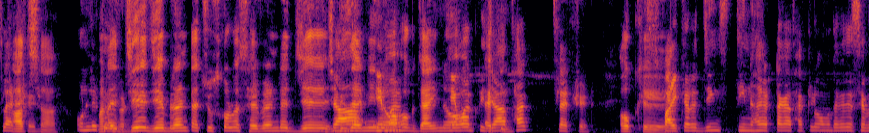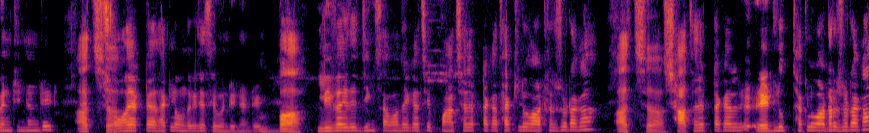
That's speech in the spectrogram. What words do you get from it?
ফ্ল্যাট রেট আচ্ছা। অনলি মানে যে যে ব্র্যান্ডটা চুজ করবে সেই ব্র্যান্ডের যে ডিজাইনই নেওয়া হোক যাই নেওয়া হোক যা থাক ফ্ল্যাট রেট ওকে স্পাইকারের জিন্স তিন হাজার টাকা থাকলেও আমাদের কাছে সেভেন্টিন হান্ড্রেড আচ্ছা। ছ হাজার টাকা থাকলেও আমাদের কাছে সেভেন্টিন হান্ড্রেড বাহ। লিভাইজের জিন্স আমাদের কাছে পাঁচ হাজার টাকা থাকলেও আঠারোশো টাকা। আচ্ছা। সাত হাজার টাকার রেড লুক থাকলেও আঠারোশো টাকা।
